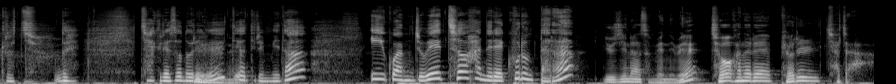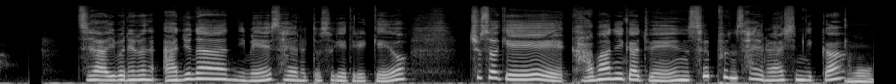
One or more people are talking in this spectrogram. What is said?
그렇죠. 네. 자, 그래서 노래를 네네네. 띄워드립니다. 이광조의 저 하늘의 구름 따라. 유진아 선배님의 저 하늘의 별을 찾아. 자, 이번에는 안유나 님의 사연을 또 소개해 드릴게요. 추석에 가만히가 된 슬픈 사연을 하십니까? 오.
